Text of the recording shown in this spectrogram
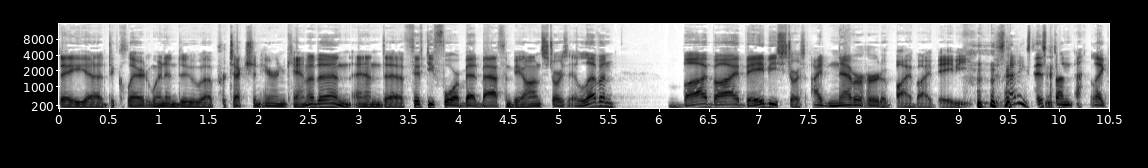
they uh, declared went into uh, protection here in Canada, and and uh, 54 Bed Bath and Beyond stores, 11 Bye Bye Baby stores. I'd never heard of Bye Bye Baby. Does that exist? On like,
